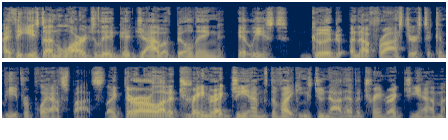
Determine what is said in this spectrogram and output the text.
I think he's done largely a good job of building at least good enough rosters to compete for playoff spots. Like there are a lot of train wreck GMs. The Vikings do not have a train wreck GM.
